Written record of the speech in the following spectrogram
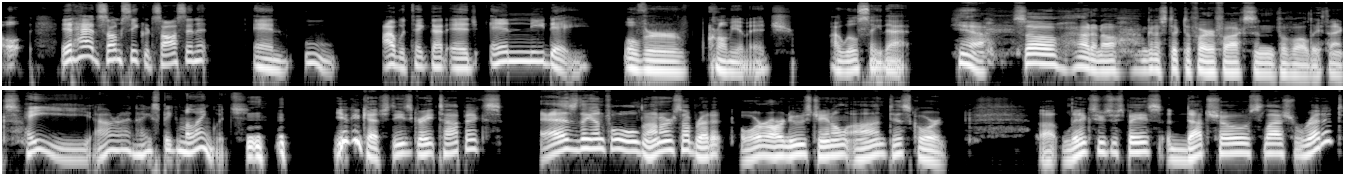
oh, It had some secret sauce in it, and ooh, I would take that Edge any day over Chromium Edge. I will say that. yeah. So I don't know. I'm gonna stick to Firefox and Vivaldi. Thanks. Hey, all right, now you're speaking my language. You can catch these great topics as they unfold on our subreddit or our news channel on Discord. Uh, linuxuserspace.show slash reddit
